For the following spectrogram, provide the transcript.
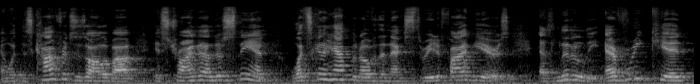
And what this conference is all about is trying to understand what's going to happen over the next three to five years as literally every kid,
